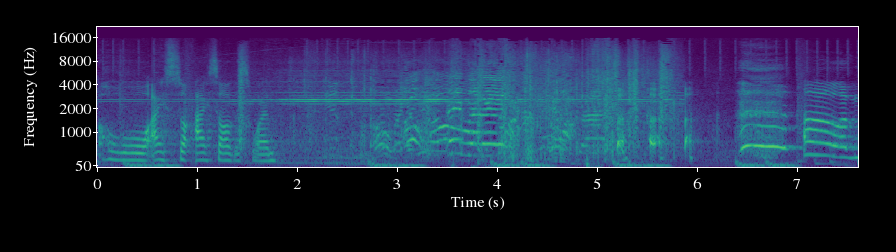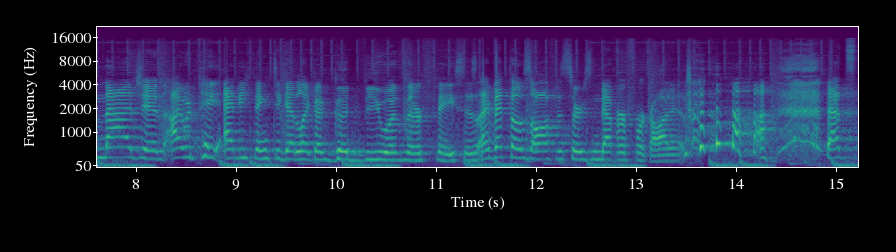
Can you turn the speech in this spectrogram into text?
Oh, I saw I saw this one. Oh, Oh, imagine. I would pay anything to get like a good view of their faces. I bet those officers never forgot it. that's the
